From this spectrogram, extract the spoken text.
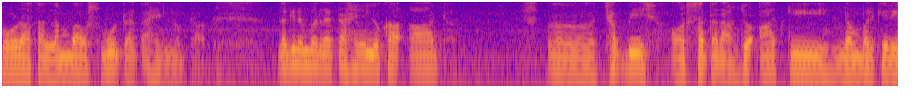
थोड़ा सा लंबा और स्मूथ रहता है इन लोग का। लकी नंबर रहता है इन लोग का आठ। छब्बीस और सत्रह जो आज की नंबर के रे,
